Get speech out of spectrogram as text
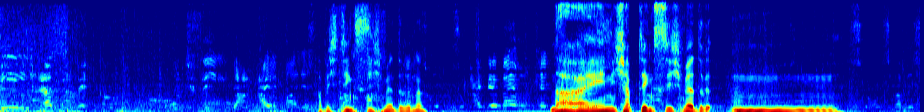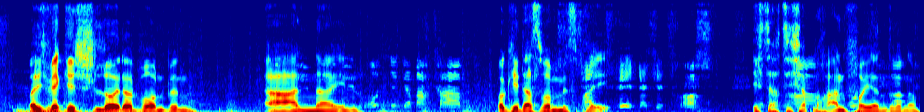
Wie erquitten! Und wieder einmal ist Habe ich Dings nicht mehr drin? Bemerken Nein, ich habe Dings nicht mehr drin. Hm. Weil ich weggeschleudert worden bin. Ah, nein. Okay, das war ein Missplay. Ich dachte, ich habe noch Anfeuern drin.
